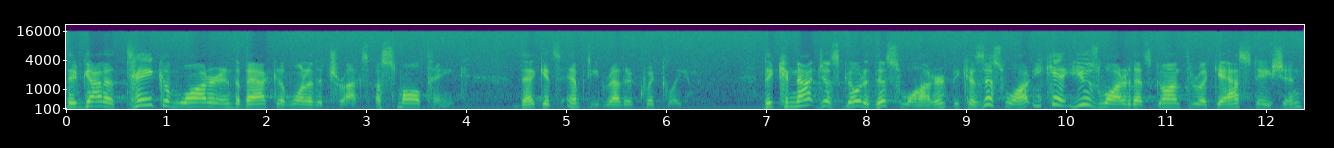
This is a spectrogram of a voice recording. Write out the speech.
They've got a tank of water in the back of one of the trucks, a small tank that gets emptied rather quickly. They cannot just go to this water because this water, you can't use water that's gone through a gas station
